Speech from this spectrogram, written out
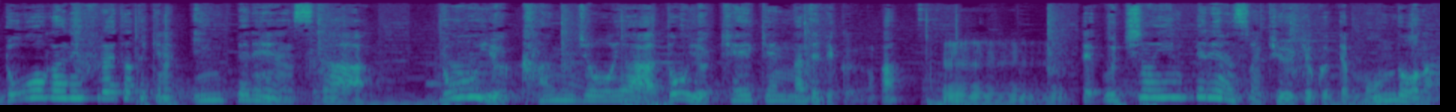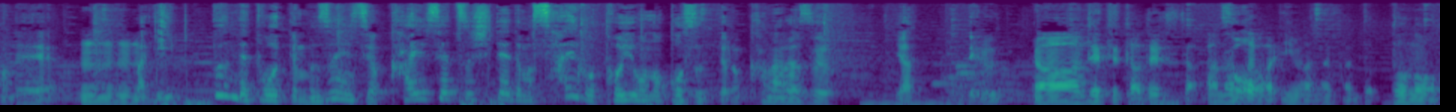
動画に触れた時のエクスペリエンスがどういう感情やどういう経験が出てくるのか、うんうんうん、でうちのエクスペリエンスの究極って問答なので、うんうん、まあ、1分で問うってむずいんですよ。解説してでも最後問いを残すっていうのは必ずやってる。ああ出てた出てた。あなたは今なんかどどの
